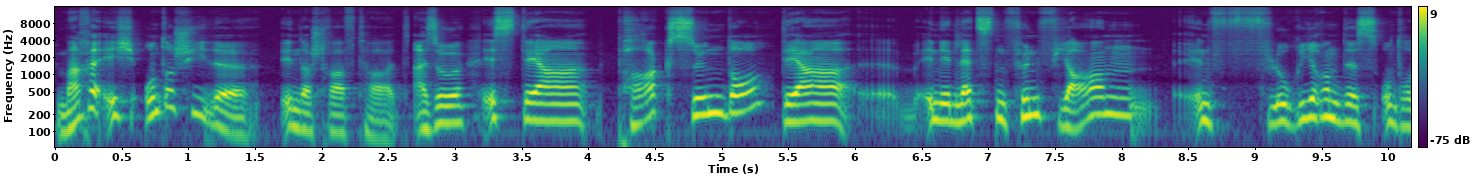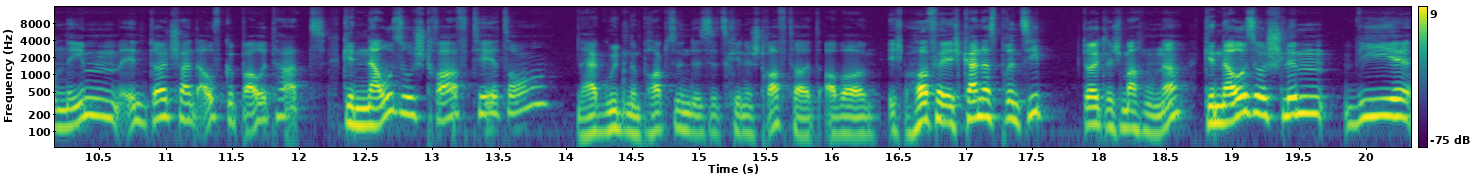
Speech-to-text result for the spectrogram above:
mache ich Unterschiede in der Straftat? Also ist der Parksünder, der äh, in den letzten fünf Jahren ein florierendes Unternehmen in Deutschland aufgebaut hat, genauso Straftäter? Na gut, eine Parksünde ist jetzt keine Straftat, aber ich hoffe, ich kann das Prinzip deutlich machen. Ne? Genauso schlimm wie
